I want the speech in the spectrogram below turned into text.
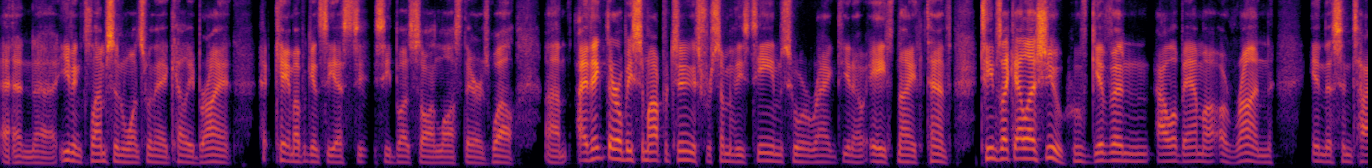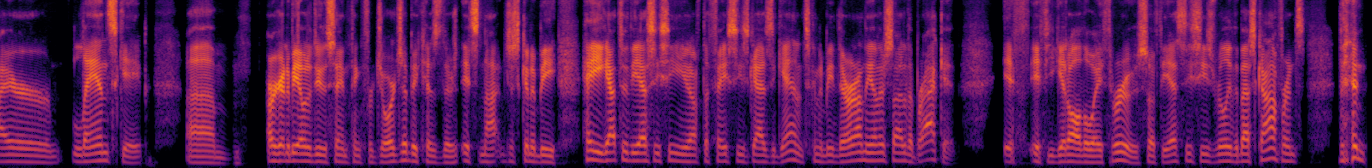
and uh, even Clemson once when they had Kelly Bryant came up against the SEC buzzsaw and lost there as well. Um, I think there will be some opportunities for some of these teams who are ranked, you know, eighth, ninth, tenth. Teams like LSU who've given Alabama a run in this entire landscape. Um, are going to be able to do the same thing for Georgia because there's it's not just going to be hey you got through the SEC you have to face these guys again. It's going to be they're on the other side of the bracket if if you get all the way through. So if the SEC is really the best conference then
